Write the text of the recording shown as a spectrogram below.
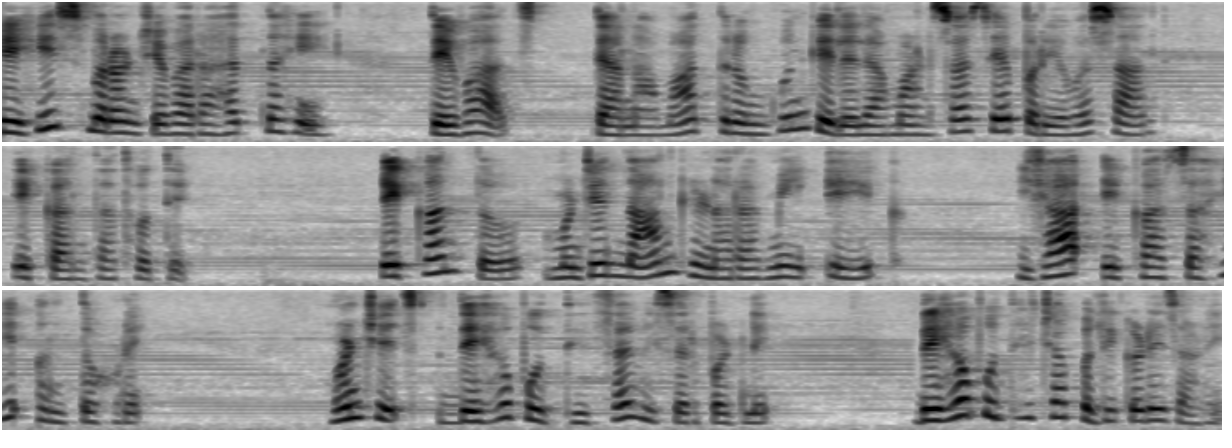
हेही स्मरण जेव्हा राहत नाही तेव्हाच त्या नामात रंगून गेलेल्या माणसाचे पर्यवसान एकांतात होते. एकांत म्हणजे नाम घेणारा मी एक ह्या एकाचाही अंत होणे. म्हणजेच देहबुद्धीचा विसर पडणे. देहबुद्धीच्या पलीकडे जाणे.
